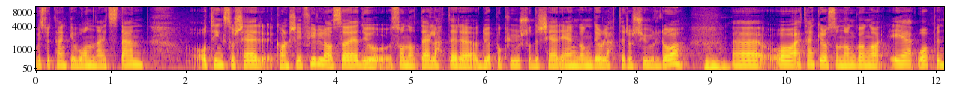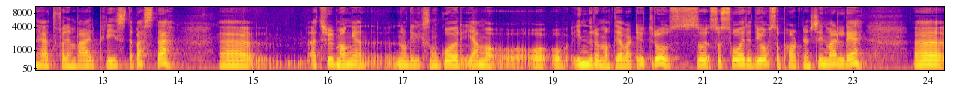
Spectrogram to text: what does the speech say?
Hvis du tenker one night stand og ting som skjer kanskje i fylla, så er det jo sånn at det er lettere Du er på kurs, og det skjer én gang. Det er jo lettere å skjule det òg. Eh, og jeg tenker også noen ganger er åpenhet for enhver pris det beste. Eh, jeg tror mange, når de liksom går hjem og, og, og innrømmer at de har vært utro, så, så sårer de jo også partneren sin veldig. Eh,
